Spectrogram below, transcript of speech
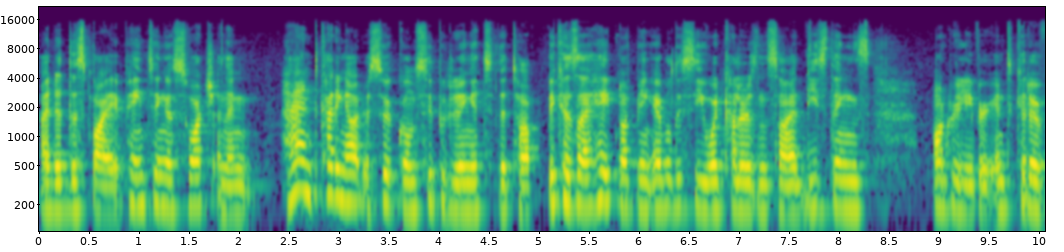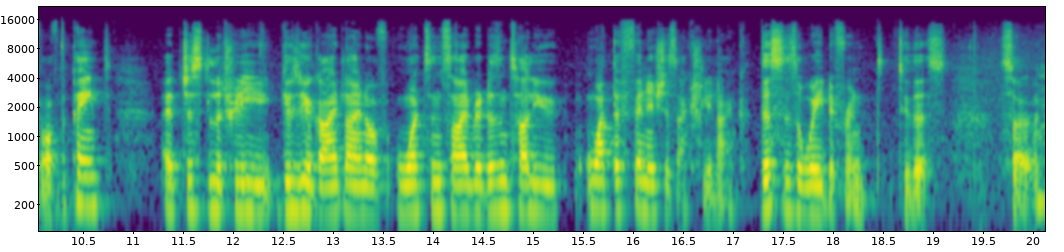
I did this by painting a swatch and then hand cutting out a circle and super gluing it to the top because I hate not being able to see what color is inside. These things aren't really very indicative of the paint. It just literally gives you a guideline of what's inside, but it doesn't tell you what the finish is actually like. This is a way different to this. So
